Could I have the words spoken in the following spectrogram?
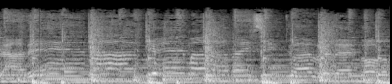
La arena quemada y sitio alrededor.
